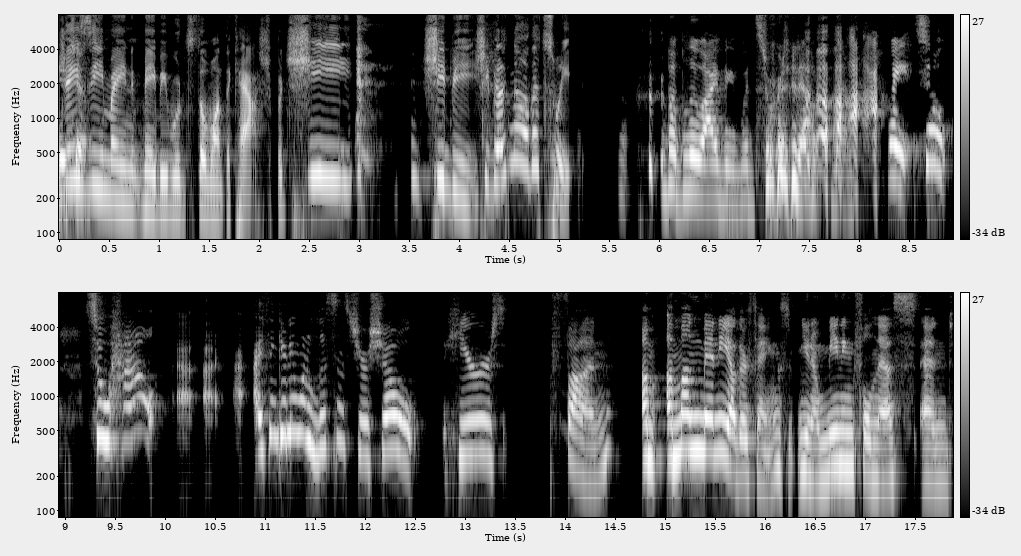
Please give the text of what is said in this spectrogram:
Jay Z may maybe would still want the cash, but she she'd be she'd be like, no, that's sweet. but Blue Ivy would sort it out for them. Wait, so so how? I, think anyone who listens to your show hears fun, um, among many other things. You know, meaningfulness and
